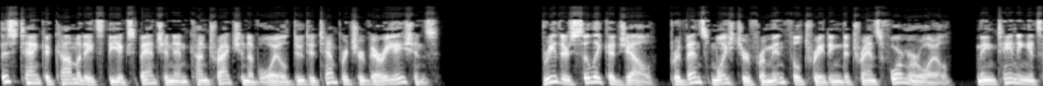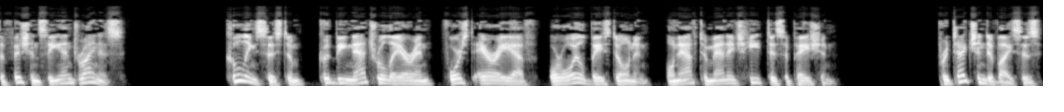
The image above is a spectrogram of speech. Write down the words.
this tank accommodates the expansion and contraction of oil due to temperature variations. Breather silica gel prevents moisture from infiltrating the transformer oil, maintaining its efficiency and dryness. Cooling system could be natural air and forced air AF or oil-based ONAN, ONAF to manage heat dissipation. Protection devices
